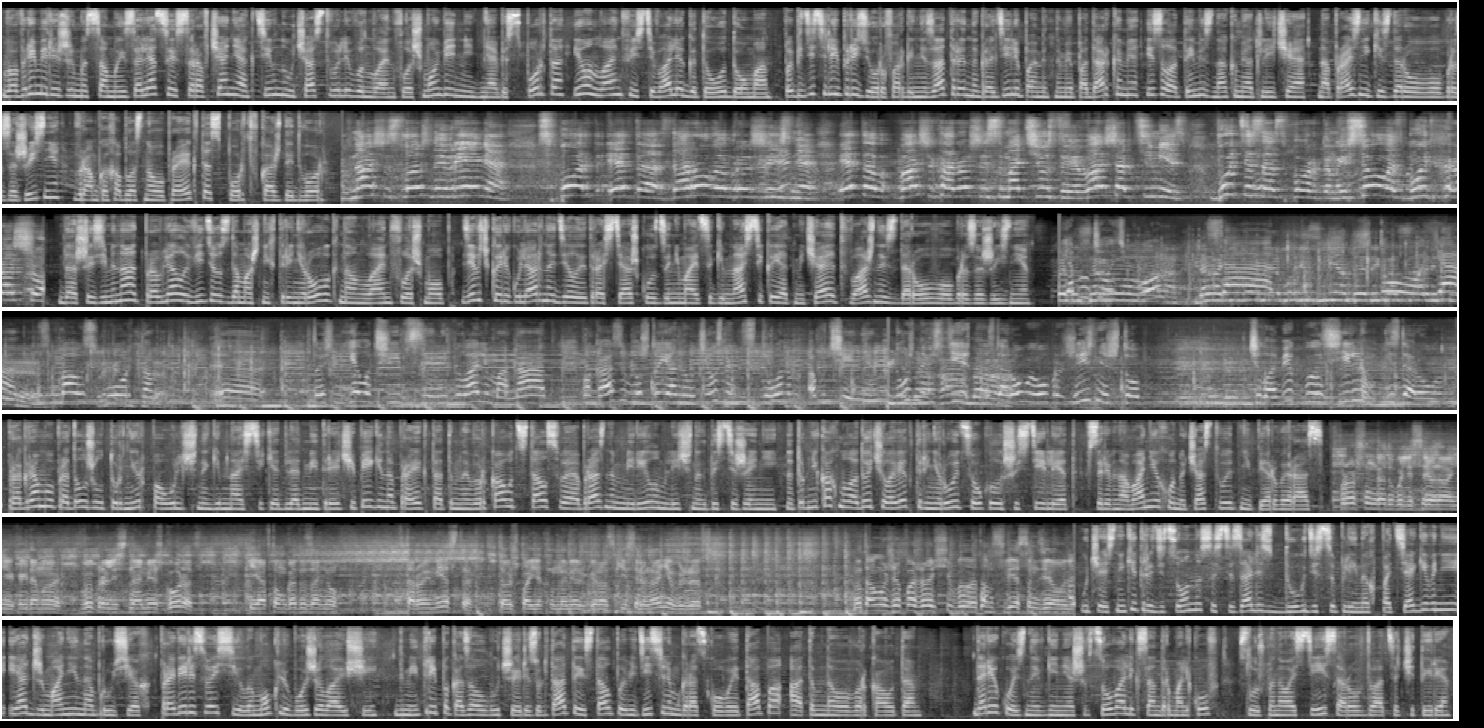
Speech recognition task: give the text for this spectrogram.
Во время режима самоизоляции саровчане активно участвовали в онлайн-флешмобе «Ни дня без спорта» и онлайн-фестивале ГТО «Дома». Победителей и призеров организаторы наградили памятными подарками и золотыми знаками отличия на праздники здорового образа жизни в рамках областного проекта «Спорт в каждый двор». В наше сложное время спорт – это здоровый образ жизни, это ваше хорошее самочувствие, ваш оптимизм. Будьте со спортом, и все у вас будет хорошо. Даша Зимина отправляла видео с домашних тренировок на онлайн-флешмоб. Девочка регулярно делает растяжку, занимается гимнастикой и отмечает важность здорового образа жизни. Я получила диплом за что я занималась спортом, э, то есть не ела чипсы, не пила лимонад, показывала, что я научилась на дистанционном обучении. Нужно вести здоровый образ жизни, чтобы человек был сильным и здоровым. Программу продолжил турнир по уличной гимнастике. Для Дмитрия Чепегина проект «Атомный воркаут» стал своеобразным мерилом личных достижений. На турниках молодой человек тренируется около шести лет. В соревнованиях он участвует не первый раз. В прошлом году были соревнования, когда мы выбрались на межгород. Я в том году занял второе место. Тоже поехал на межгородские соревнования в Ижевск. Но там уже пожестче было, там с весом делали. Участники традиционно состязались в двух дисциплинах – подтягивании и отжимании на брусьях. Проверить свои силы мог любой желающий. Дмитрий показал лучшие результаты и стал победителем городского этапа атомного воркаута. Дарья Козина, Евгения Шевцова, Александр Мальков. Служба новостей Саров 24.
